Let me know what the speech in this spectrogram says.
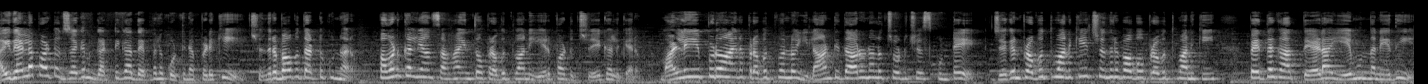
ఐదేళ్ళ పాటు జగన్ గట్టిగా దెబ్బలు కొట్టినప్పటికీ చంద్రబాబు తట్టుకున్నారు. పవన్ కళ్యాణ్ సహాయంతో ప్రభుత్వాన్ని ఏర్పాటు చేయగలిగారు. మళ్ళీ ఇప్పుడు ఆయన ప్రభుత్వంలో ఇలాంటి దారుణాలు చోటు చేసుకుంటే జగన్ ప్రభుత్వానికి చంద్రబాబు ప్రభుత్వానికి పెద్దగా తేడా ఏముందనేది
